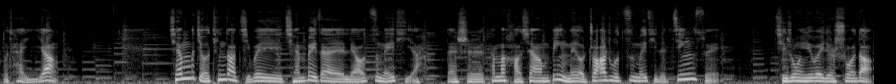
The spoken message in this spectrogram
不太一样。前不久听到几位前辈在聊自媒体啊，但是他们好像并没有抓住自媒体的精髓。其中一位就说道：“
